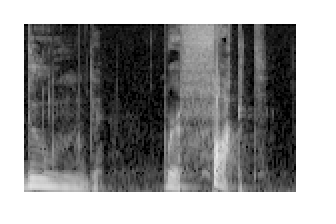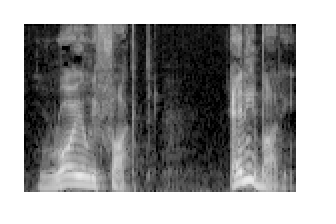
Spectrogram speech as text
doomed. We're fucked, royally fucked. Anybody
